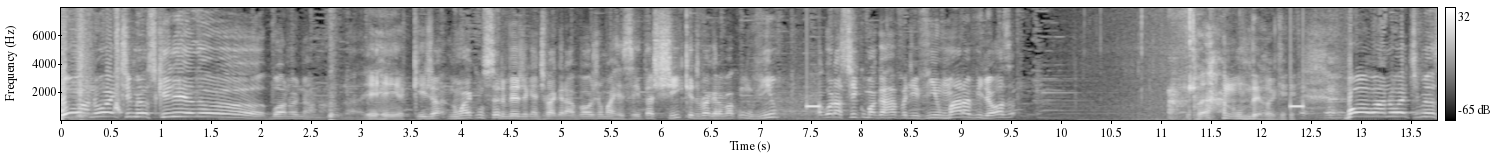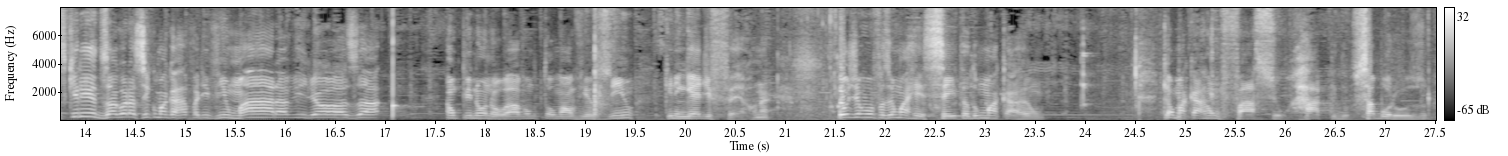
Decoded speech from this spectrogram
Boa noite, meus queridos! Boa noite, não, não, não, errei aqui. Já, não é com cerveja que a gente vai gravar, hoje é uma receita chique, a gente vai gravar com vinho. Agora sim, com uma garrafa de vinho maravilhosa. Não deu aqui. Boa noite, meus queridos. Agora sim, com uma garrafa de vinho maravilhosa. É um Pinot Noir, vamos tomar um vinhozinho, que ninguém é de ferro, né? Hoje eu vou fazer uma receita de um macarrão, que é um macarrão fácil, rápido, saboroso.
